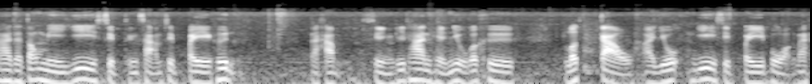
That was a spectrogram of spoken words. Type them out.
น่าจะต้องมี 20-30 ปีขึ้นนะครับ สิ่งที่ท่านเห็นอยู่ก็คือ รถเก่าอายุ 20 ปีบวกนะ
